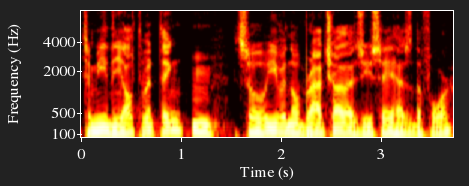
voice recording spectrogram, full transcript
to me the ultimate thing. So even though Bradshaw, as you say, has the four,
